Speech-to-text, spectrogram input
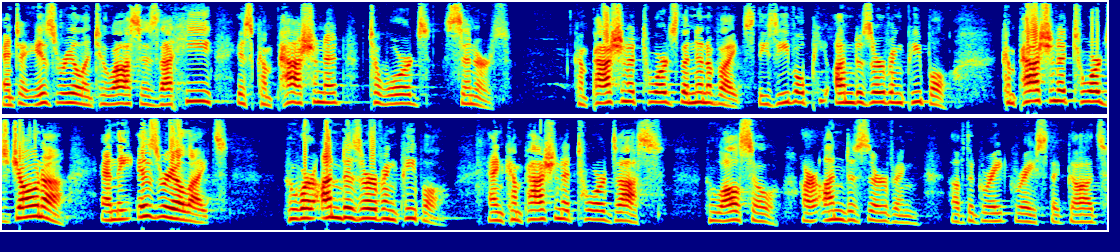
and to Israel and to us is that he is compassionate towards sinners, compassionate towards the Ninevites, these evil, undeserving people, compassionate towards Jonah and the Israelites, who were undeserving people, and compassionate towards us who also are undeserving of the great grace that God's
